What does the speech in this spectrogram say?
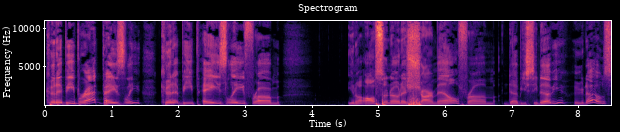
Could it be Brad Paisley? Could it be Paisley from, you know, also known as Sharmell from WCW? Who knows?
